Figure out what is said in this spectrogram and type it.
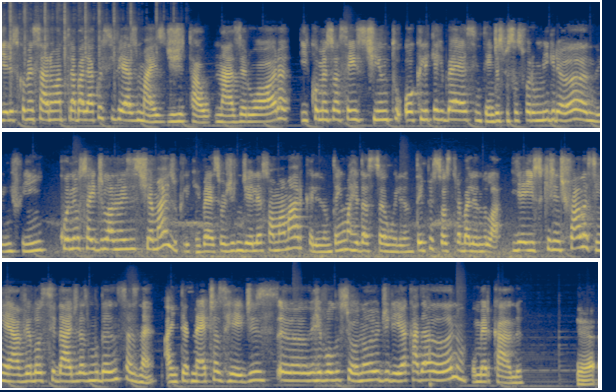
E eles começaram a trabalhar com esse viés mais digital na Zero Hora e começou a ser extinto o Clique RBS, entende? As pessoas foram migrando, enfim. Quando eu saí de lá não existia mais o Clique RBS. Hoje em dia ele é só uma marca, ele não tem uma redação, ele não tem pessoas trabalhando lá. E é isso que a gente fala, assim, é a velocidade das mudanças, né? A internet as redes uh, revolucionam, eu diria, a cada ano o mercado. É,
